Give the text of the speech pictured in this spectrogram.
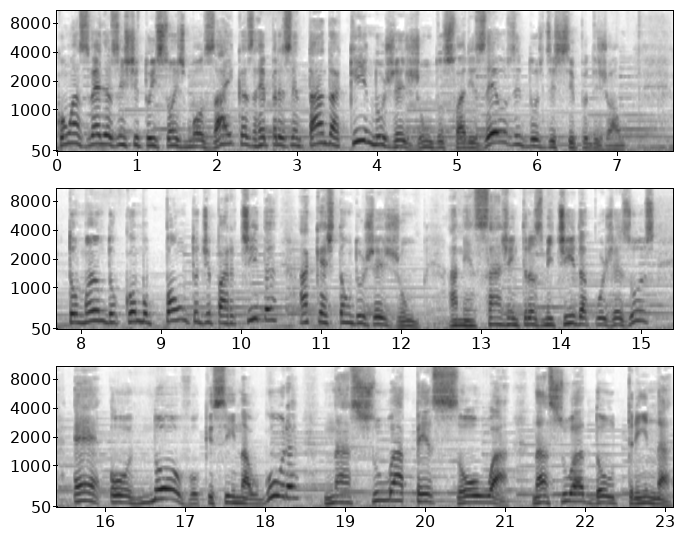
com as velhas instituições mosaicas representadas aqui no jejum dos fariseus e dos discípulos de João, tomando como ponto de partida a questão do jejum. A mensagem transmitida por Jesus é o novo que se inaugura na sua pessoa, na sua doutrina,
